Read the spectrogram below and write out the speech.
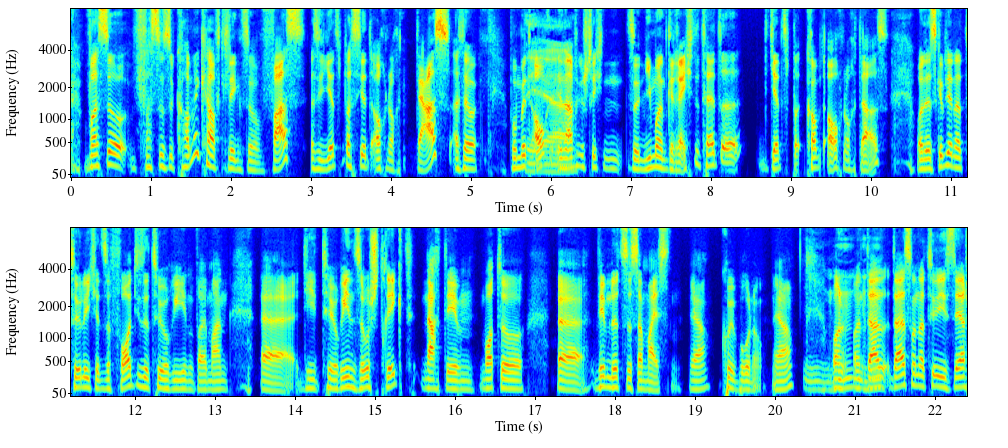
was so, was so, so comichaft klingt, so, was? Also jetzt passiert auch noch das? Also, womit auch Ja. in Anführungsstrichen so niemand gerechnet hätte. Jetzt kommt auch noch das. Und es gibt ja natürlich jetzt sofort diese Theorien, weil man äh, die Theorien so strikt nach dem Motto, äh, wem nützt es am meisten? Ja, cui bono, ja. Mhm, Und, und mhm. da, da ist man natürlich sehr,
